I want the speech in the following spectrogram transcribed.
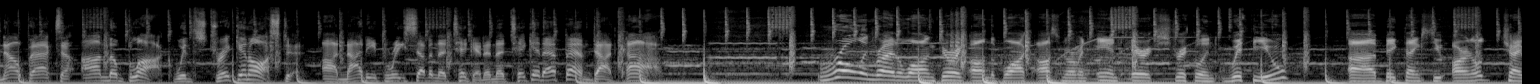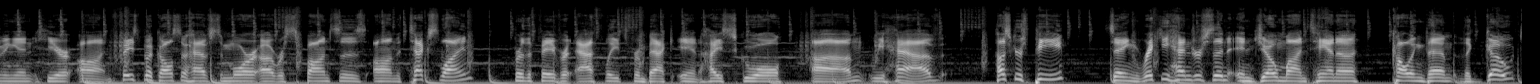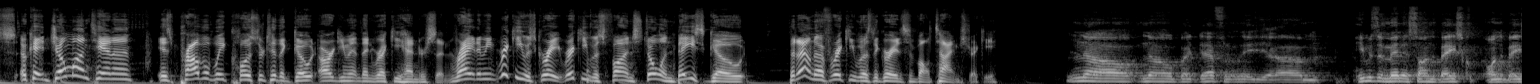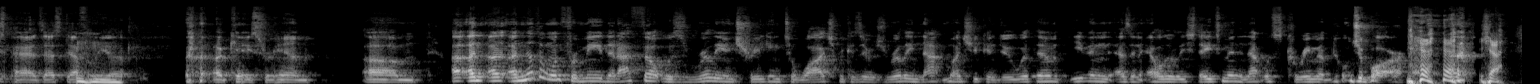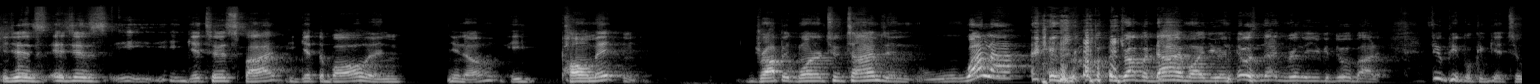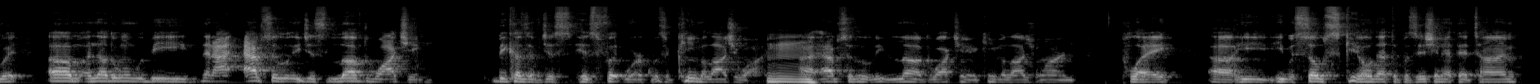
Now back to On the Block with Strick and Austin on 93.7 The Ticket and theticketfm.com. Rolling right along during On the Block, Austin Norman and Eric Strickland with you. Uh, big thanks to Arnold chiming in here on Facebook. Also have some more uh, responses on the text line for the favorite athletes from back in high school. Um, we have Huskers P saying Ricky Henderson and Joe Montana, calling them the GOATs. Okay, Joe Montana is probably closer to the GOAT argument than Ricky Henderson, right? I mean, Ricky was great. Ricky was fun, stolen base GOAT, but I don't know if Ricky was the greatest of all time, Stricky. No, no, but definitely um, he was a menace on the base on the base pads. That's definitely a a case for him. Um, a, a, another one for me that I felt was really intriguing to watch because there was really not much you can do with him, even as an elderly statesman, and that was Kareem Abdul-Jabbar. yeah, it just it just he, he get to his spot, he get the ball, and you know he palm it and drop it one or two times, and voila, and drop, a, drop a dime on you, and there was nothing really you could do about it. Few people could get to it. Um, another one would be that I absolutely just loved watching because of just his footwork was Akeem Olajuwon. Mm. I absolutely loved watching Akeem Olajuwon play. Uh, he he was so skilled at the position at that time.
